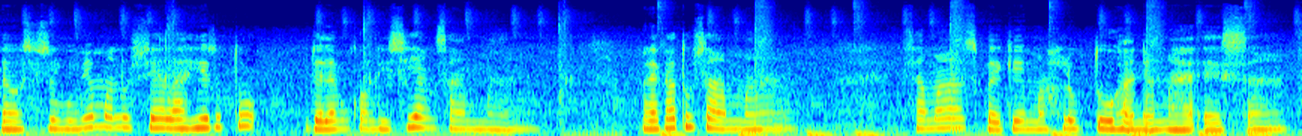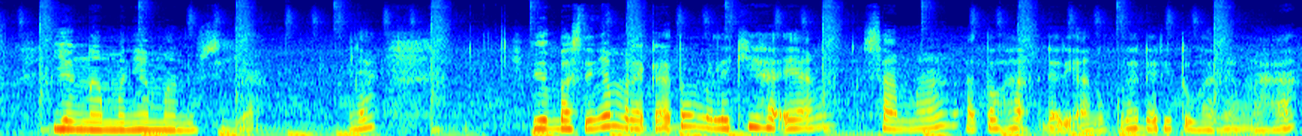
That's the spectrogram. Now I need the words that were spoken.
bahwa sesungguhnya manusia lahir tuh dalam kondisi yang sama. Mereka tuh sama. Sama sebagai makhluk Tuhan yang Maha Esa yang namanya manusia ya. Dan pastinya mereka itu memiliki hak yang sama atau hak dari anugerah dari Tuhan yang Maha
